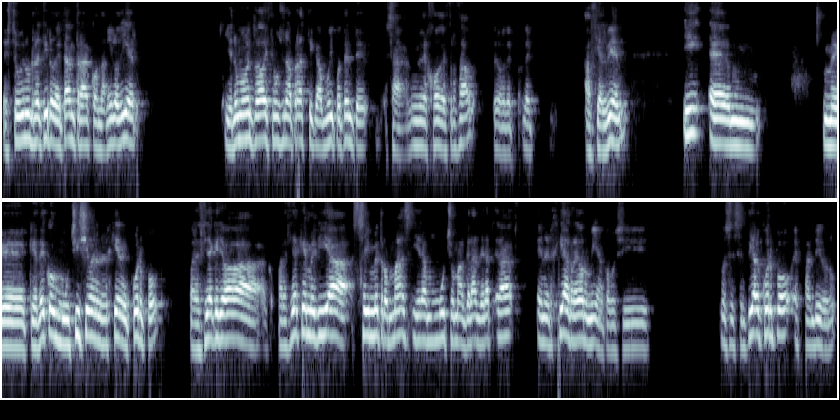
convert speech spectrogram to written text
estuve en un retiro de Tantra con Danilo Dier y en un momento dado hicimos una práctica muy potente, o sea, a mí me dejó destrozado, pero hacia el bien, y em, me quedé con muchísima energía en el cuerpo, parecía que llevaba, parecía que medía 6 metros más y era mucho más grande, era, era energía alrededor mía, como si, no sé, sentía el cuerpo expandido, ¿no?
